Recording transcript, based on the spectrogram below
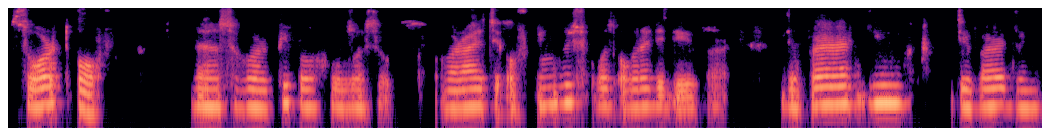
sort of. Those were people who was variety of English was already diverging, diverging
